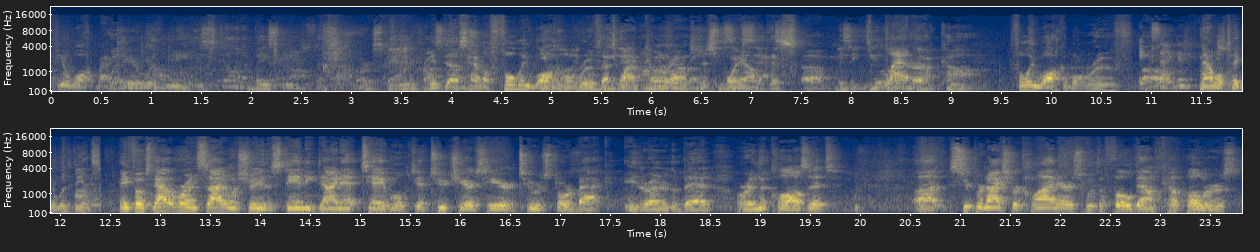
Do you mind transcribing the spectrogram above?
If you'll walk back here with me. still in a basement office or expanding It does have a fully walkable roof. That's why I'm coming around to just point out this uh, ladder. Fully walkable roof. Uh, now we'll take a look at the inside. Hey folks, now that we're inside, I want to show you the standing dinette table. You have two chairs here, two are stored back either under the bed or in the closet. Uh, super nice recliners with the fold down cup holders.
